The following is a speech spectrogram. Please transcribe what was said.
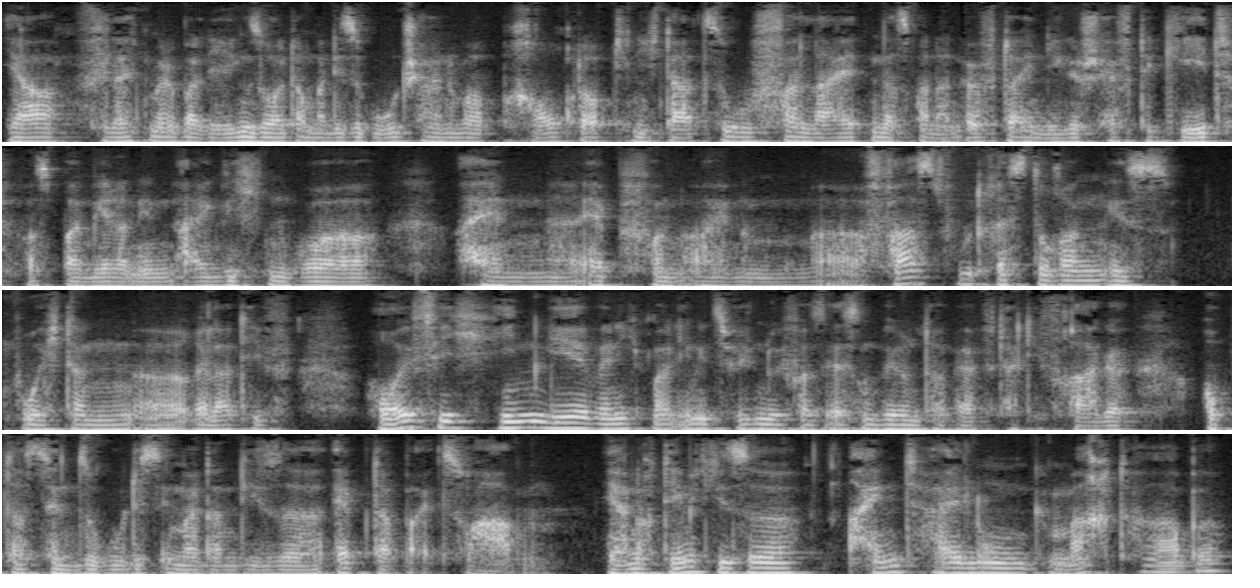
ja vielleicht mal überlegen sollte, ob man diese Gutscheine überhaupt braucht oder ob die nicht dazu verleiten, dass man dann öfter in die Geschäfte geht, was bei mir dann in eigentlich nur eine App von einem äh, Fastfood-Restaurant ist, wo ich dann äh, relativ häufig hingehe, wenn ich mal irgendwie zwischendurch was essen will. Und da wäre vielleicht die Frage, ob das denn so gut ist, immer dann diese App dabei zu haben. Ja, nachdem ich diese Einteilung gemacht habe,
